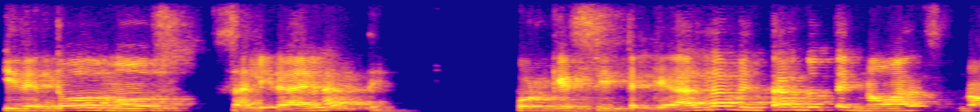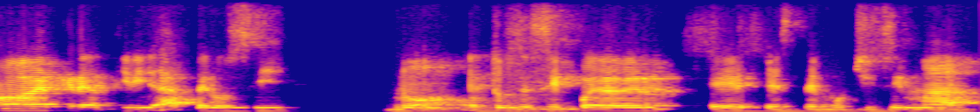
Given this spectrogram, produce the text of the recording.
y de todos modos salir adelante. Porque si te quedas lamentándote, no, no va a haber creatividad, pero sí, ¿no? Entonces sí puede haber eh, este, muchísima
